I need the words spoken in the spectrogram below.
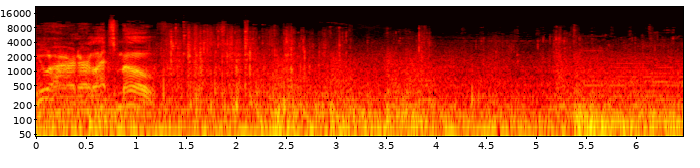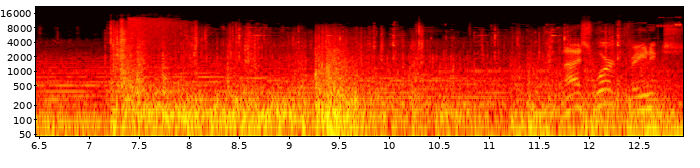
You heard her. Let's move. Nice work, Fenix.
